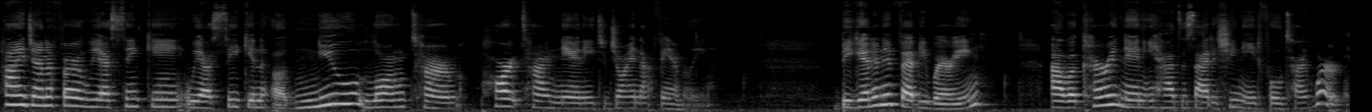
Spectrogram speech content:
Hi Jennifer, we are seeking we are seeking a new long-term part-time nanny to join our family. Beginning in February, our current nanny has decided she needs full-time work,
